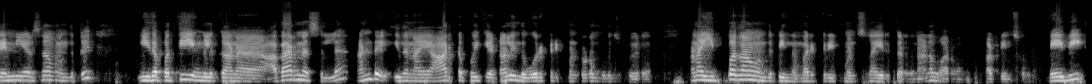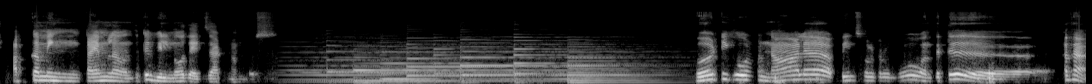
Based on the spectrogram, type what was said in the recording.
டென் இயர்ஸா வந்துட்டு இதை பத்தி எங்களுக்கான அவேர்னஸ் இல்லை. அண்டு இதை நான் யார்கிட்ட போய் கேட்டாலும் இந்த ஒரு ட்ரீட்மெண்ட்டோட முடிஞ்சு போயிடும். ஆனா இப்பதான் வந்துட்டு இந்த மாதிரி ட்ரீட்மெண்ட்ஸ் எல்லாம் இருக்கிறதுனால வரும் அப்படின்னு சொல்றேன். மேபி அப்கமிங் டைம்ல வந்துட்டு will know the exact numbers வேர்டிகோனால அப்படின்னு சொல்றப்போ வந்துட்டு அதான்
